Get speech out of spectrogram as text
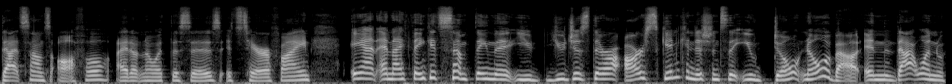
that sounds awful. I don't know what this is. It's terrifying. And and I think it's something that you you just there are skin conditions that you don't know about. And that one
